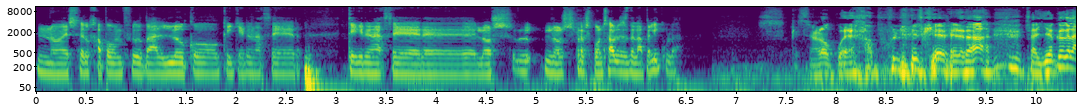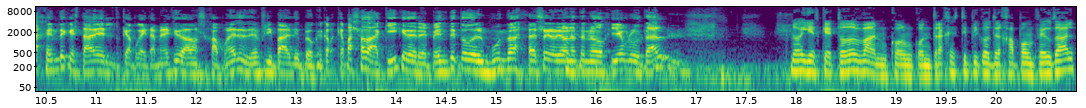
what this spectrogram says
no es el Japón feudal loco que quieren hacer, que quieren hacer eh, los, los responsables de la película. Que es una locura en Japón, es que de verdad. O sea, yo creo que la gente que está del. que porque también hay ciudadanos japoneses deben flipar. Pero ¿qué, qué ha pasado aquí? Que de repente todo el mundo ha desarrollado una tecnología brutal. No, y es que todos van con, con trajes típicos del Japón feudal,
